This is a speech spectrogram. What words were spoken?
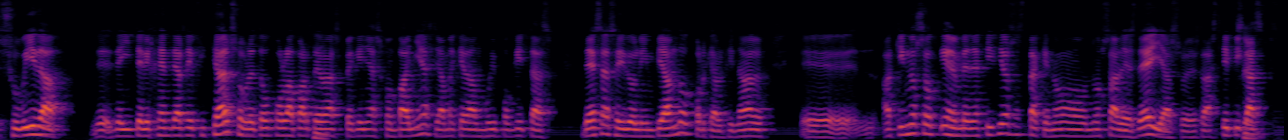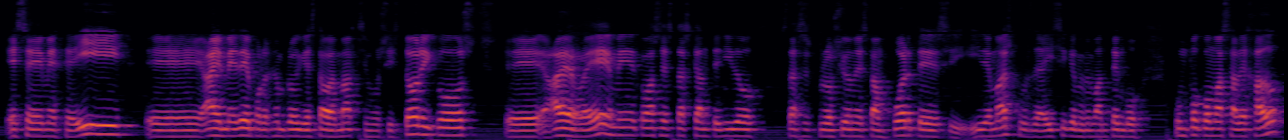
subida de, de, inteligencia artificial, sobre todo por la parte de las pequeñas compañías. Ya me quedan muy poquitas de esas he ido limpiando porque al final eh, aquí no se obtienen beneficios hasta que no, sales de ellas. Pues las típicas SMCI, eh, AMD, por ejemplo, que estaba en máximos históricos, eh, ARM, todas estas que han tenido estas explosiones tan fuertes y, demás, pues de ahí sí que me mantengo un poco más alejado.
